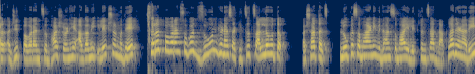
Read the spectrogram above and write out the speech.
तर अजित पवारांचं भाषण हे आगामी इलेक्शनमध्ये शरद पवारांसोबत जुळून घेण्यासाठीचं चाललं होतं. अशातच लोकसभा आणि विधानसभा इलेक्शनचा दाखला देणारी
